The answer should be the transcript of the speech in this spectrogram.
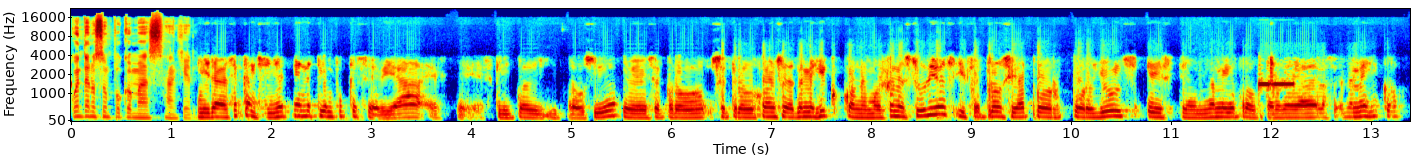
Cuéntanos un poco más, Ángel. Mira, esa canción ya tiene tiempo que se había este, escrito y, producido. Eh, se, se produjo en Ciudad de México con Emotion Studios y fue producida por, por Jules este, un amigo productor de, de la Ciudad de México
